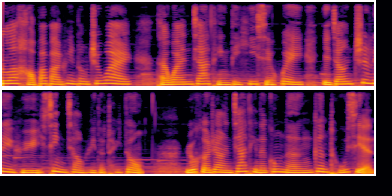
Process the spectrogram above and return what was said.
除了好爸爸运动之外，台湾家庭第一协会也将致力于性教育的推动。如何让家庭的功能更凸显，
